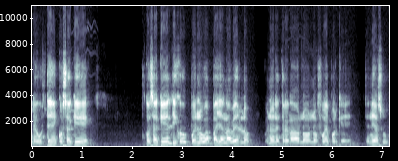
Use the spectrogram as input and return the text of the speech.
le gusté, cosa que, cosa que él dijo, bueno, vayan a verlo. Bueno, el entrenador no, no fue porque tenía sus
